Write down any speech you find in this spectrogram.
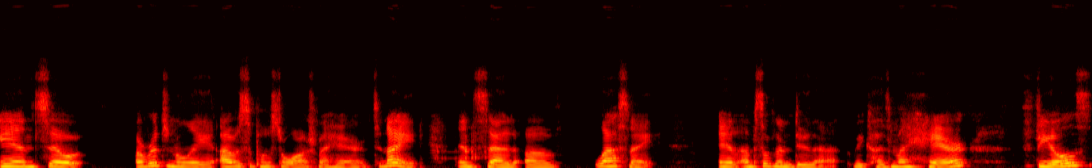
And so originally I was supposed to wash my hair tonight instead of last night. And I'm still going to do that because my hair feels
